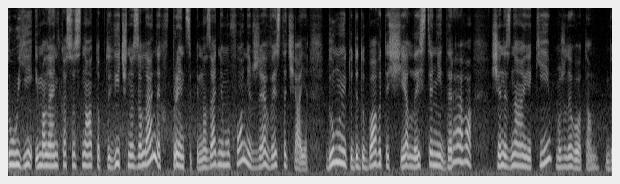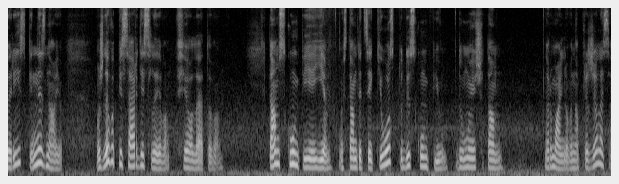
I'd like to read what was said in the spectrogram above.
туї і маленька сосна. Тобто вічно зелених, в принципі, на задньому фоні вже вистачає. Думаю, туди додати ще листяні дерева. Ще не знаю, які, можливо, там берізки, не знаю. Можливо, пісарді слива фіолетова. Там скумпія є. Ось там, де цей кіоск, туди скумпію. Думаю, що там нормально вона прижилася.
